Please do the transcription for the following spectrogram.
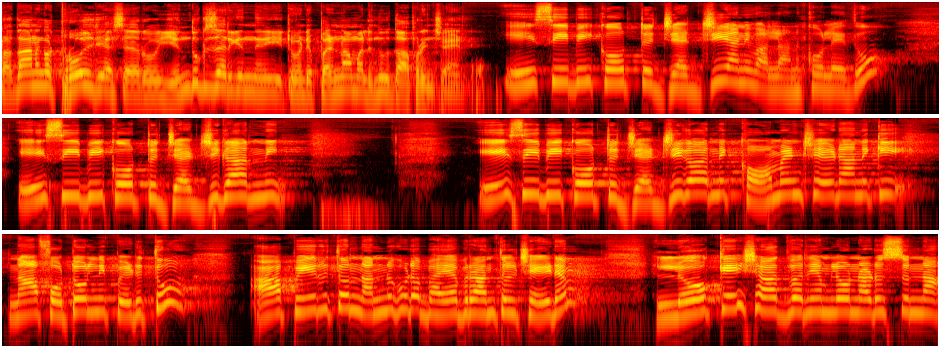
ప్రధానంగా ట్రోల్ చేశారు. ఎందుకు జరిగిందని ఇటువంటి పరిణామాలు ఎందుకు దాపురించాయండి? ఏసీబీ కోర్టు జడ్జి అని వాళ్ళు అనుకోలేదు. ఏసీబీ కోర్టు జడ్జి గారిని ఏసీబీ కోర్టు జడ్జి గారిని కామెంట్ చేయడానికి నా ఫోటోల్ని పెడుతూ ఆ పేరుతో నన్ను కూడా భయభ్రాంతులు చేయడం లోకేష్ ఆధ్వర్యంలో నడుస్తున్న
